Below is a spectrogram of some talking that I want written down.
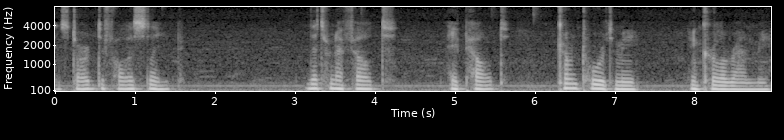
and started to fall asleep. That's when I felt a pelt come towards me and curl around me.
